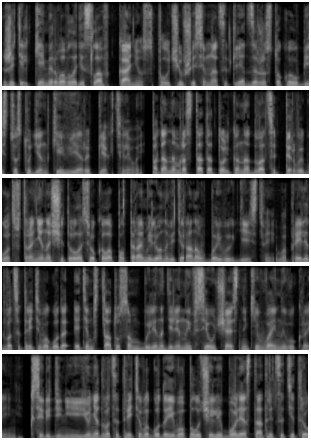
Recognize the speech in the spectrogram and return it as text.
житель Кемерово Владислав Канюс, получивший 17 лет за жестокое убийство студентки Веры Пехтелевой. По данным Росстата, только на 2021 год в стране насчитывалось около полтора миллиона ветеранов боевых действий. В апреле 2023 года этим статусом были наделены все участники войны в Украине. К середине июня 2023 года его получили более 133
